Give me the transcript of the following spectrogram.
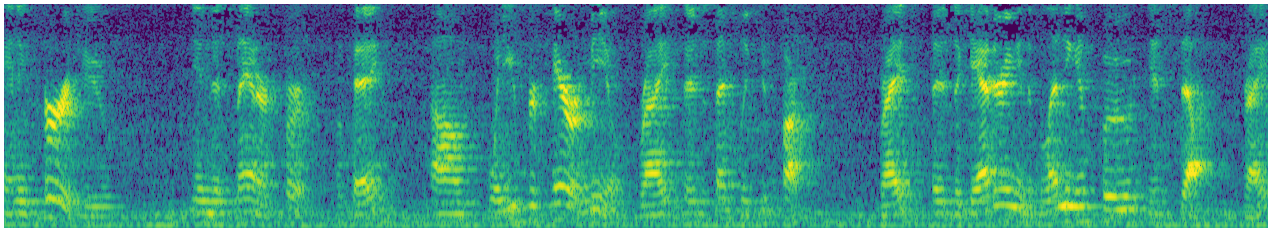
and encourage you in this manner first. Okay? Um, when you prepare a meal, right, there's essentially two parts right? There's the gathering and the blending of food itself, right?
